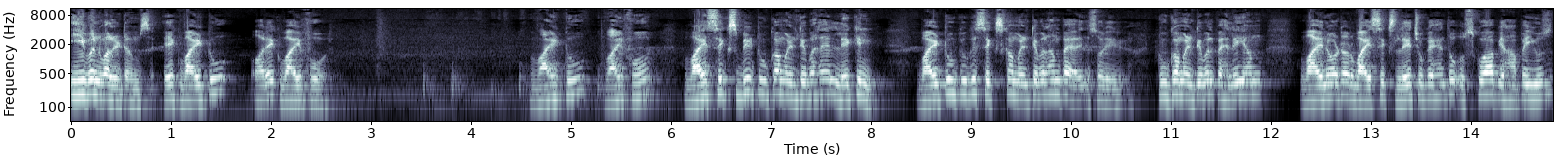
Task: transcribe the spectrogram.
इवन वाले टर्म्स एक वाई टू और एक Y four Y two Y four Y six भी टू का मल्टीपल है, लेकिन वाई टू क्योंकि सिक्स का मल्टीपल हम सॉरी टू का मल्टीपल पहले ही हम वाई नॉट और वाई सिक्स ले चुके हैं तो उसको आप यहाँ पे यूज़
